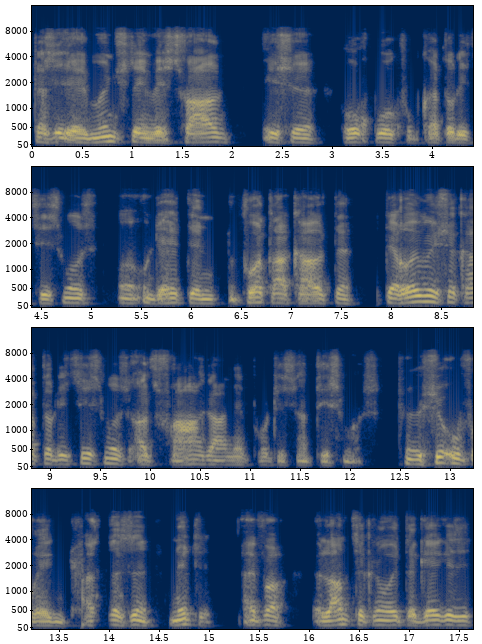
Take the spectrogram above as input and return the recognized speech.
Das äh, Münster in Westfalen ist äh, Hochburg vom Katholizismus und er hat den Vortrag gehalten, der römische Katholizismus als Frage an den Protestantismus schon aufregend. Also, dass sie nicht einfach Lanze knallt dagegen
